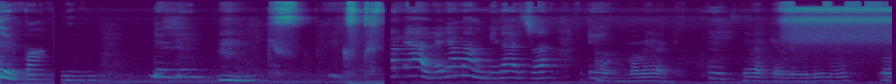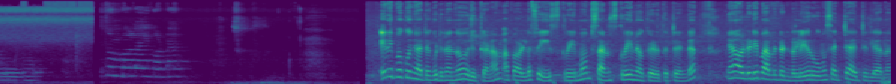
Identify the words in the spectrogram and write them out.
ചെരുപ്പാ. മമ്മീനെ നീ വരയ്ക്കാറില്ല? വീട്ടിൽ ഞാൻ ഇനിയിപ്പോൾ കുഞ്ഞാറ്റക്കുട്ടിനൊന്ന് ഒരുക്കണം. അപ്പോൾ അവളുടെ ഫേസ് ക്രീമും സൺസ്ക്രീനും ഒക്കെ എടുത്തിട്ടുണ്ട്. ഞാൻ ഓൾറെഡി പറഞ്ഞിട്ടുണ്ടല്ലോ ഈ റൂം സെറ്റ് ആയിട്ടില്ല എന്ന്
